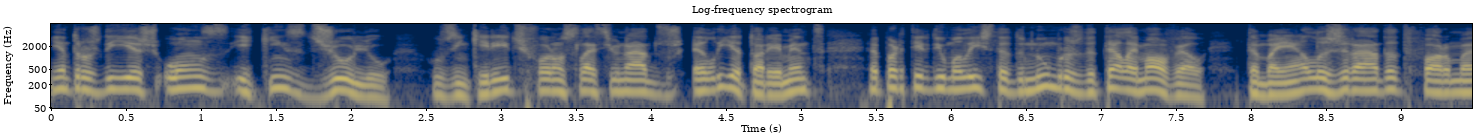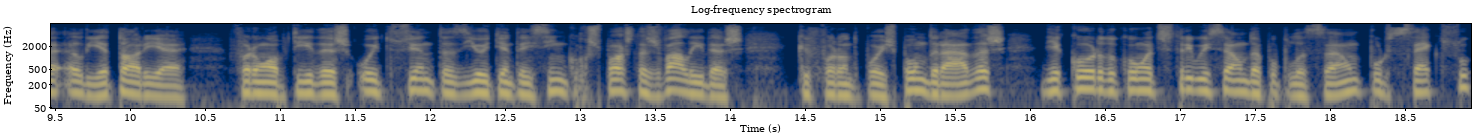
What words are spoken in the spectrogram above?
entre os dias 11 e 15 de julho. Os inquiridos foram selecionados aleatoriamente a partir de uma lista de números de telemóvel, também ela gerada de forma aleatória. Foram obtidas 885 respostas válidas, que foram depois ponderadas de acordo com a distribuição da população por sexo,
